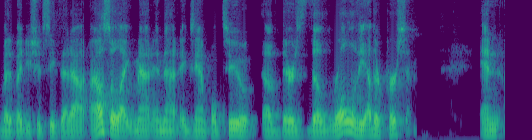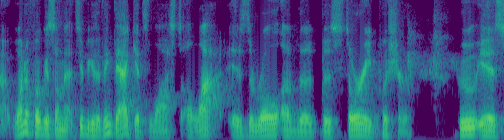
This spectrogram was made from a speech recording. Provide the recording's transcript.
but but you should seek that out. I also like matt in that example too of there's the role of the other person. And i want to focus on that too because i think that gets lost a lot is the role of the the story pusher who is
